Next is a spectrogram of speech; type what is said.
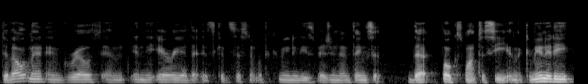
development and growth in, in the area that is consistent with the community's vision and things that, that folks want to see in the community.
